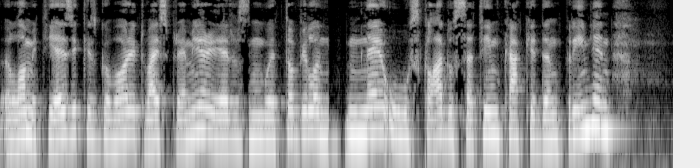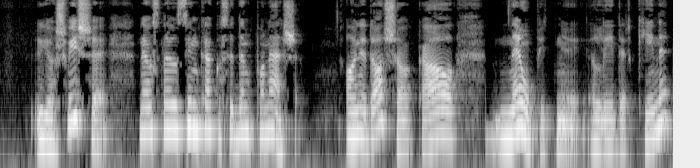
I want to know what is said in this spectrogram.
lomiti jezik i izgovoriti vice premier jer mu je to bilo ne u skladu sa tim kak je Deng primljen. Još više ne u skladu s tim kako se Deng ponaša. On je došao kao neupitni lider Kine,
